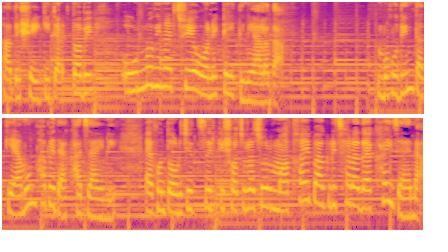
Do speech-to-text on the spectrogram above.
হাতে সেই গিটার, তবে অন্য দিনের চেয়ে অনেকটাই তিনি আলাদা। বহুদিন তাকে এমনভাবে দেখা যায়নি। এখন তো অরিজিৎ সিংকে সচরাচর মাথায় পাগড়ি ছাড়া দেখাই যায় না।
